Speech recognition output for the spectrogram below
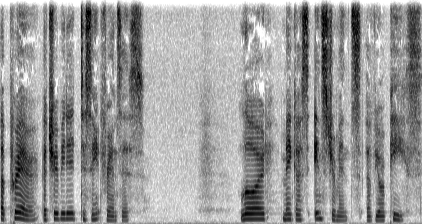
A prayer attributed to St. Francis. Lord, make us instruments of your peace.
